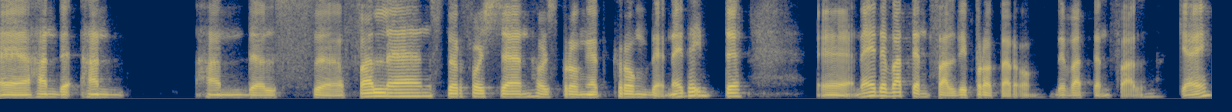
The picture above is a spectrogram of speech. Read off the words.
eh, hand, hand, handelsfallen, Störforsen Hörsprånget, Krångde. Nej, det är inte eh, nej, det är vattenfall vi pratar om. Det är vattenfall. Okay?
